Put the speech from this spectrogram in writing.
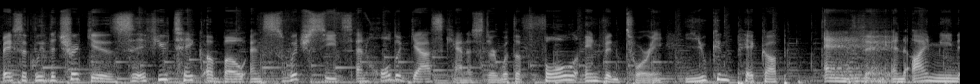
Basically the trick is, if you take a boat and switch seats and hold a gas canister with a full inventory, you can pick up anything, and I mean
